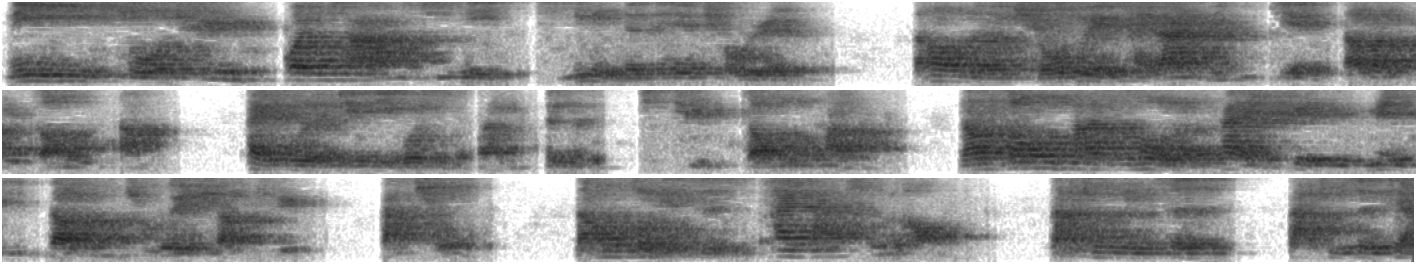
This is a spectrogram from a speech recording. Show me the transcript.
你所去观察以及你提名的那些球员，然后呢，球队采纳你的意见，然后让你去招募他，派出了经理或什么，让你跟着一起去招募他。然后招募他之后呢，他也确定愿意到你球队上去打球。然后重点是，他还打得很好，打出名声，打出身价。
